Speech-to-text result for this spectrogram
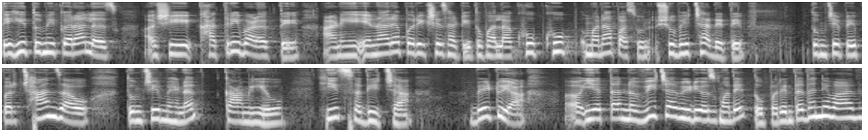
तेही तुम्ही करालच अशी खात्री बाळगते आणि येणाऱ्या परीक्षेसाठी तुम्हाला खूप खूप मनापासून शुभेच्छा देते. तुमचे पेपर छान जावो तुमची मेहनत कामी येऊ. हीच सदिच्छा. भेटूया. इयत्ता नववीच्या व्हिडिओजमध्ये तोपर्यंत धन्यवाद.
